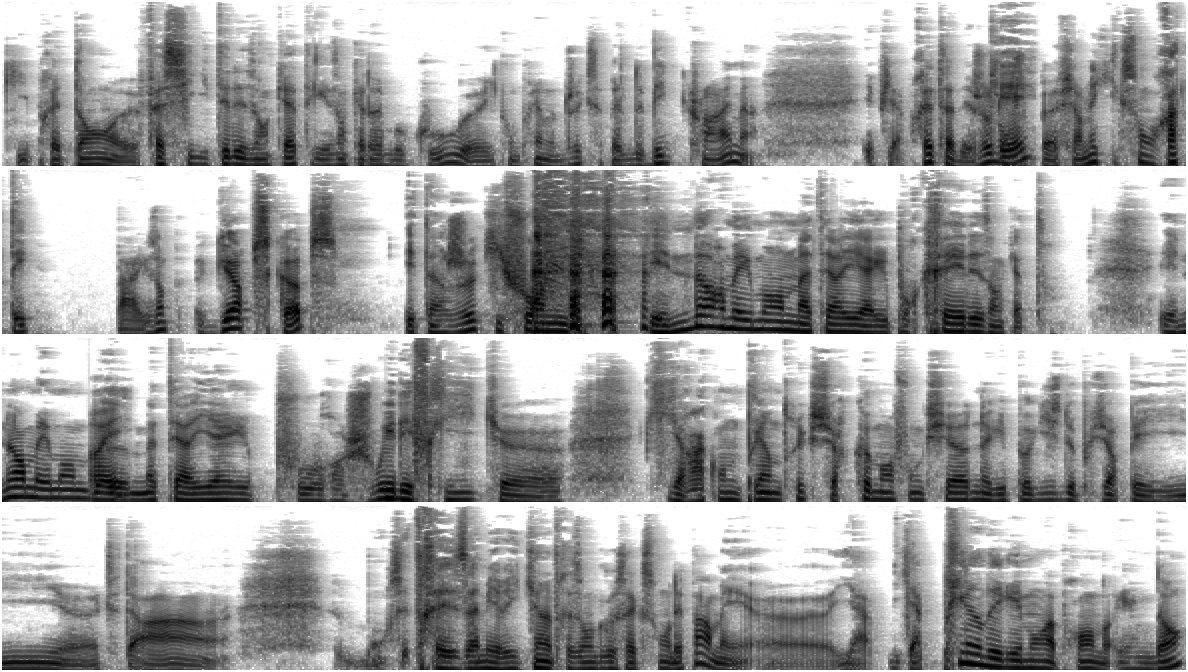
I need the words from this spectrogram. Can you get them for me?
qui prétend euh, faciliter des enquêtes et les encadrer beaucoup, y compris un autre jeu qui s'appelle The Big Crime. Et puis après, tu as des jeux dont on peut affirmer qu'ils sont ratés. Par exemple, GURPS Cops est un jeu qui fournit énormément de matériel pour créer des enquêtes énormément de matériel pour jouer des flics euh, qui racontent plein de trucs sur comment fonctionnent les polices de plusieurs pays, euh, etc. Bon, c'est très américain, très anglo-saxon au départ, mais euh, il y, a, y, a, plein d'éléments à prendre dedans.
